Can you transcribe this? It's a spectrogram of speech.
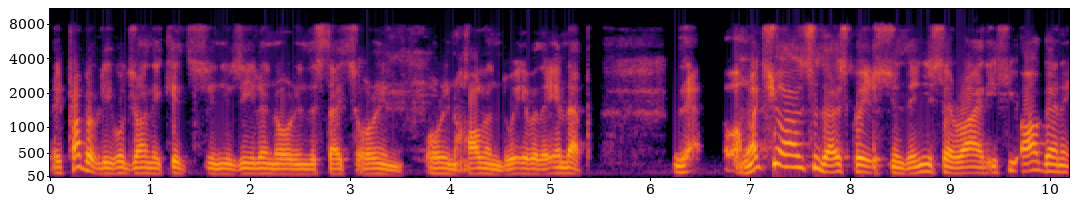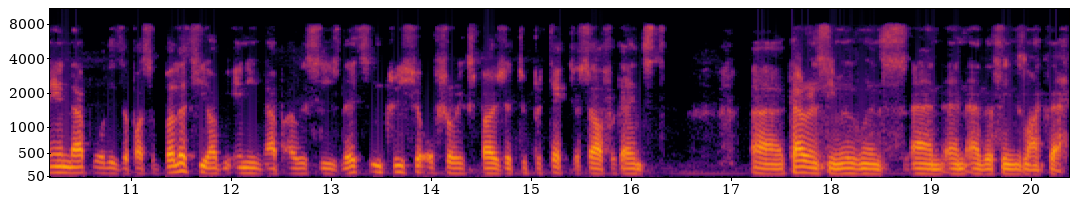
they probably will join their kids in New Zealand or in the States or in or in Holland, wherever they end up. Once you answer those questions, then you say, right, if you are going to end up, or there's a possibility of ending up overseas, let's increase your offshore exposure to protect yourself against uh, currency movements and, and other things like that.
